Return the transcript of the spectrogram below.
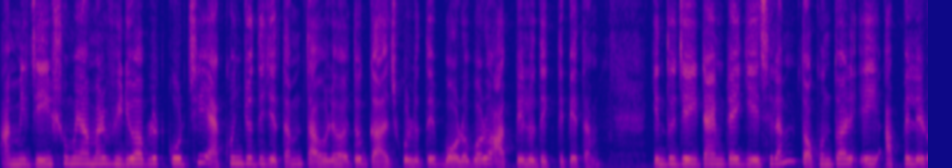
আমি যেই সময় আমার ভিডিও আপলোড করছি, এখন যদি যেতাম, তাহলে হয়তো গাছগুলোতে বড় বড় আপেলও দেখতে পেতাম। কিন্তু যেই টাইমটায় গিয়েছিলাম, তখন তো আর এই আপেলের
